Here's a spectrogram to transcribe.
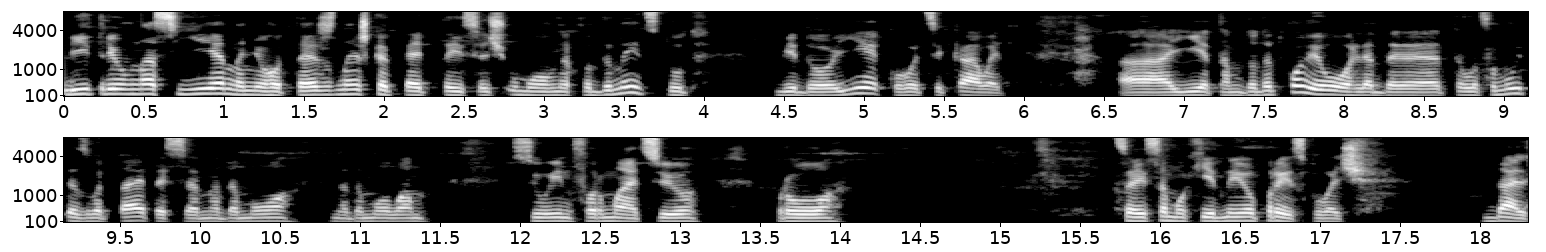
літрів у нас є. На нього теж знижка 5000 умовних одиниць. Тут відео є, кого цікавить. Є там додаткові огляди. Телефонуйте, звертайтеся, надамо, надамо вам всю інформацію про цей самохідний оприскувач. Далі.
